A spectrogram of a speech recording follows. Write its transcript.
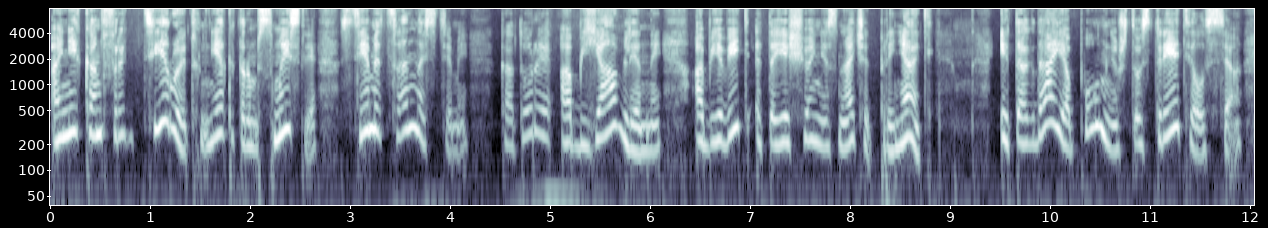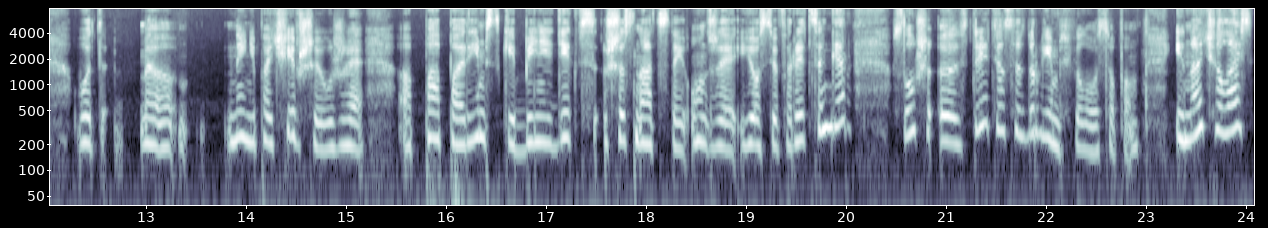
они конфронтируют в некотором смысле с теми ценностями, которые объявлены. Объявить это еще не значит принять. И тогда я помню, что встретился вот э, ныне почивший уже э, папа римский Бенедикт XVI, он же Йосиф Ретцингер, слуш... Э, встретился с другим философом. И началась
